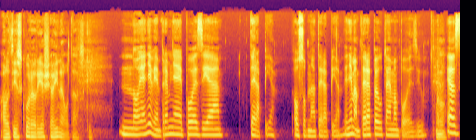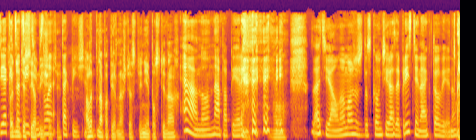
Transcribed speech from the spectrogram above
ale tie skôr riešia iné otázky. No ja neviem, pre mňa je poézia terapia. Osobná terapia. Ja nemám terapeuta, ja mám poéziu. No. Ja, ja keď sa Sadnete si a cítim zle, tak píšem. Ale na papier našťastie, nie po stenách. Áno, na papiere. No. Zatiaľ, no možno, že to skončí raz aj pri stenách, kto vie, no.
